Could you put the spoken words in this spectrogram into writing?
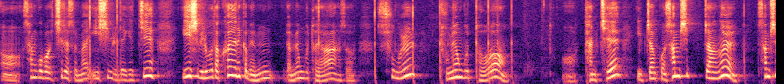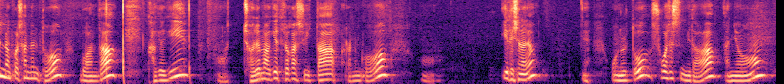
어, 3 곱하기 7에서 얼마야? 21 되겠지? 21보다 커야 되니까 몇, 몇 명부터야? 그래서 22명부터 어, 단체 입장권 30장을 30명 걸 사면 더 뭐한다? 가격이 어, 저렴하게 들어갈 수 있다라는 거 어, 이해되시나요? 예, 오늘도 수고하셨습니다. 안녕.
